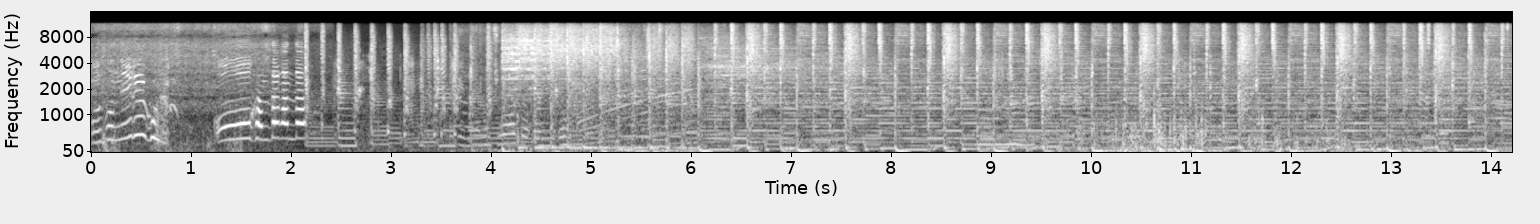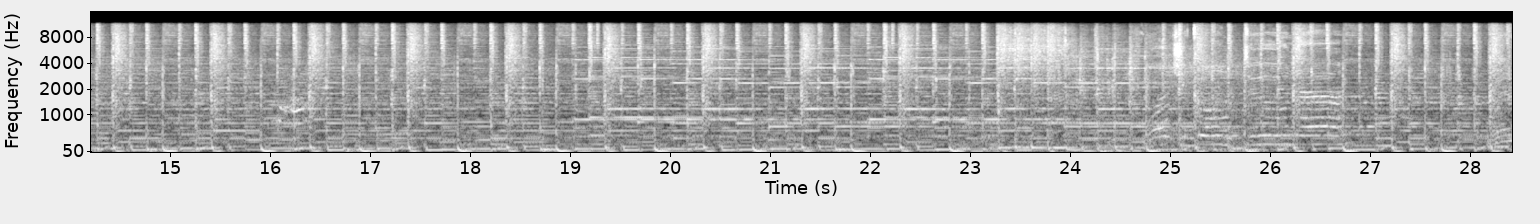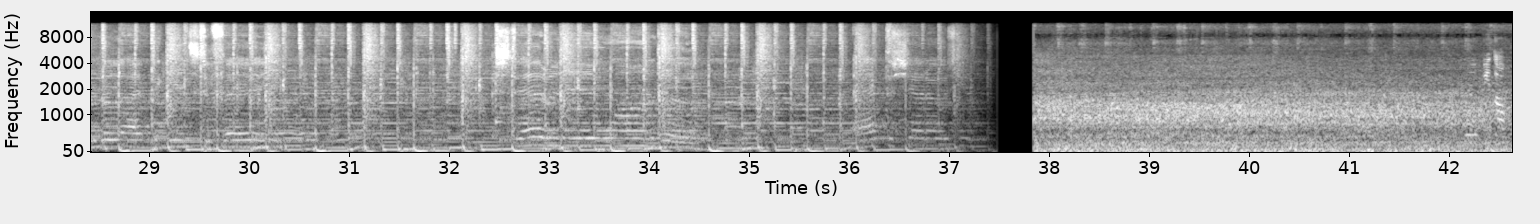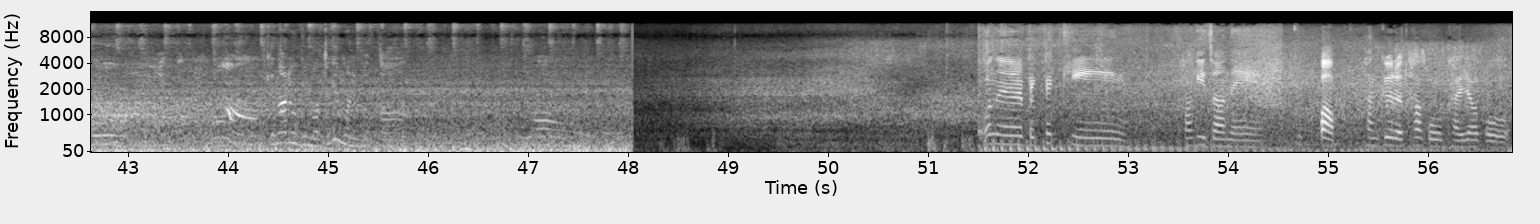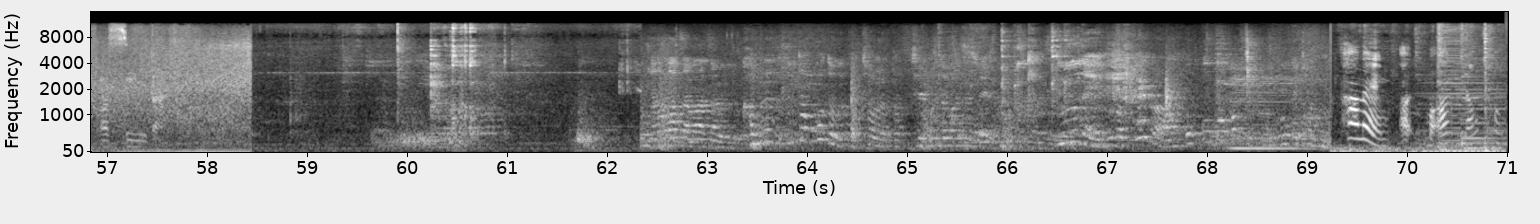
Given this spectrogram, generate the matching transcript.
무슨 일이고요? 오 간다 간다. 오늘 백패킹 가기 전에 국밥 한 그릇 하고 가려고 왔습니다. 아 맞아 맞아. 갔는 후타코드부터 처음에 제일 먼저 봤는데 눈에 누가 팩을 안 꽂고 가가지고 산에 아, 뭐, 아 양파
